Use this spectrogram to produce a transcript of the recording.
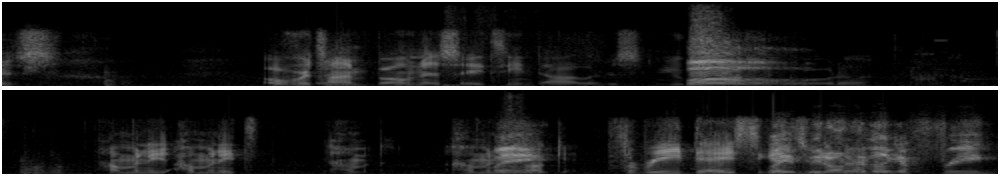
Nice. Overtime bonus, eighteen dollars. You Whoa! quota. How many? How many? How, how many Wait. fucking? Three days to get. Wait, we don't have like a free.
